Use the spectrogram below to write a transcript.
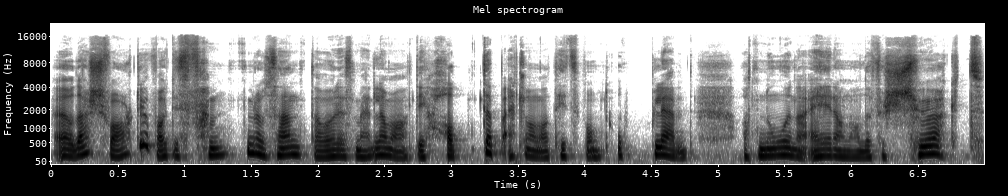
Eh, og Der svarte jo faktisk 15% av våre medlemmer at de hadde på et eller annet tidspunkt opplevd at noen av eierne hadde forsøkt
